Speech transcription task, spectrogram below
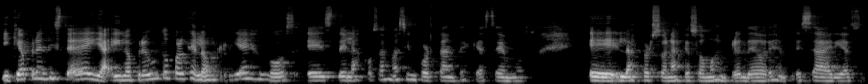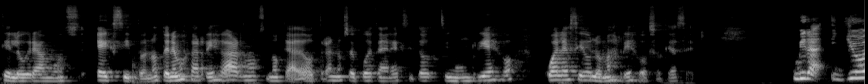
y qué aprendiste de ella? Y lo pregunto porque los riesgos es de las cosas más importantes que hacemos eh, las personas que somos emprendedores, empresarias, que logramos éxito, ¿no? Tenemos que arriesgarnos, no queda de otra, no se puede tener éxito sin un riesgo. ¿Cuál ha sido lo más riesgoso que has hecho? Mira, yo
